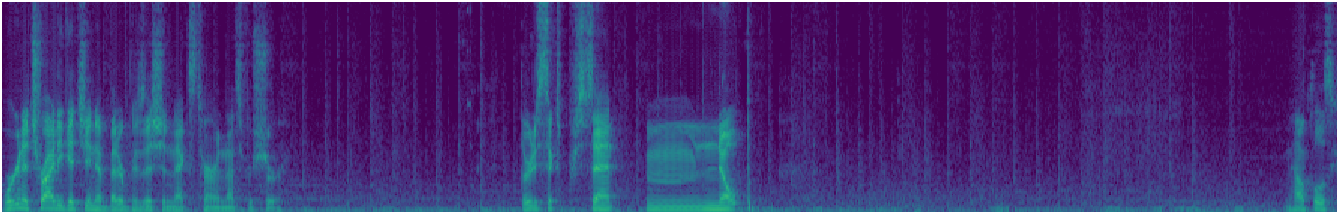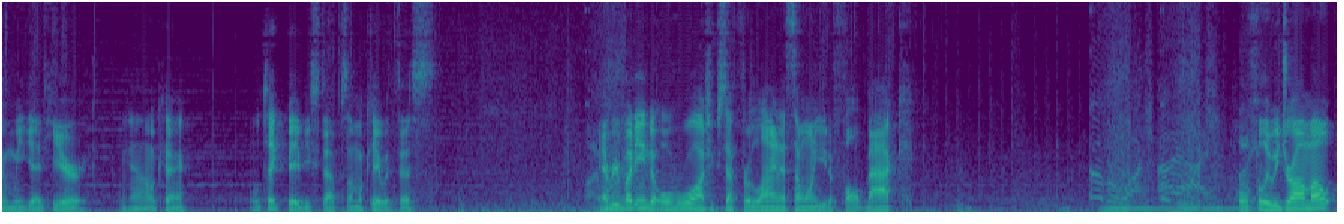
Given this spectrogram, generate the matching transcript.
we're gonna try to get you in a better position next turn, that's for sure. 36%, mm, nope. And how close can we get here? Yeah, okay. We'll take baby steps. I'm okay with this. Everybody into Overwatch except for Linus. I want you to fall back. Overwatch, aye, aye. Hopefully we draw him out.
